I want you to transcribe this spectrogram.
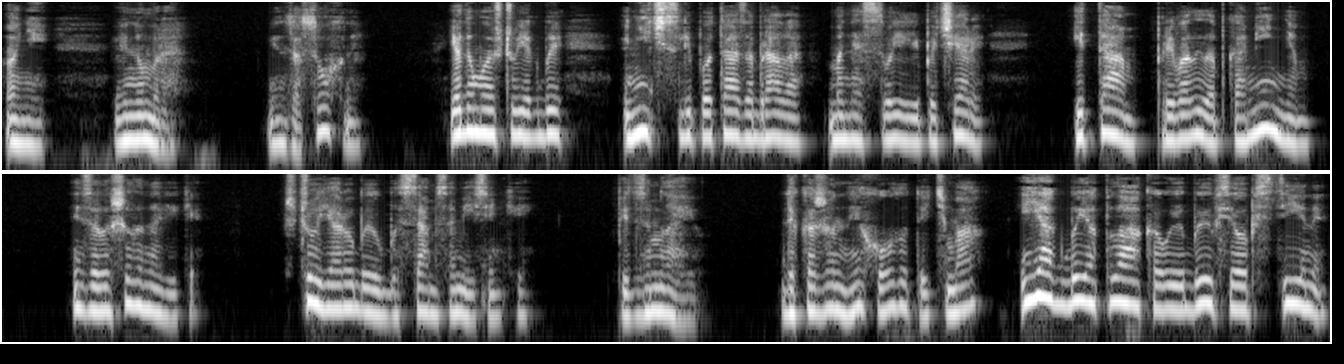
А ні, він умре, він засохне. Я думаю, що якби ніч сліпота забрала мене з своєї печери і там привалила б камінням і залишила навіки, що я робив би сам самісінький під землею, де кажани, холод і тьма. Як би я плакав і бився об стіни,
